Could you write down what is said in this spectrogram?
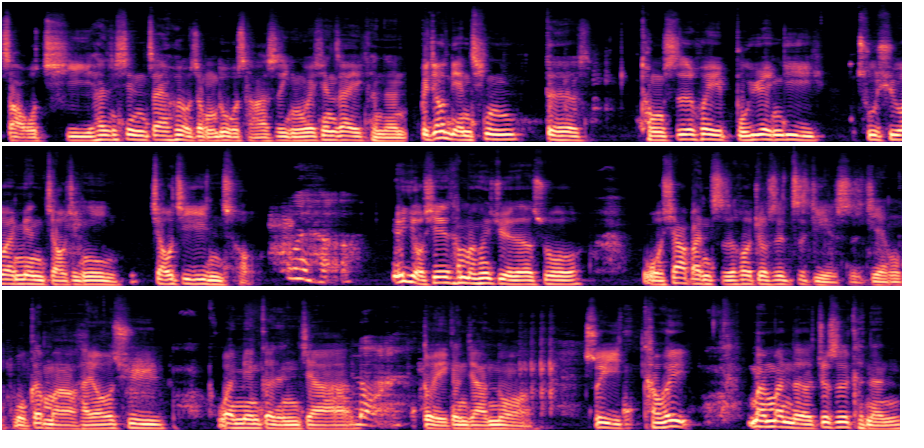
早期和现在会有这种落差，是因为现在可能比较年轻的同事会不愿意出去外面交际应交际应酬，为何？因为有些他们会觉得说，我下班之后就是自己的时间，我干嘛还要去外面跟人家弄啊？对跟人家弄啊？所以他会慢慢的就是可能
